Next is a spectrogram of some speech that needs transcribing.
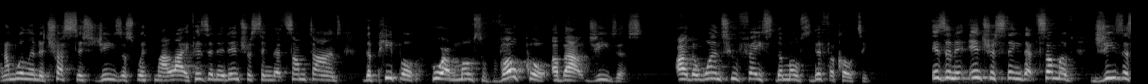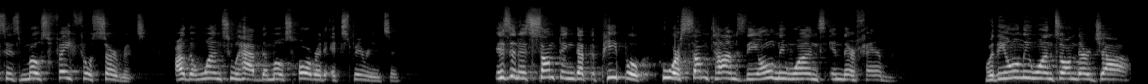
And I'm willing to trust this Jesus with my life. Isn't it interesting that sometimes the people who are most vocal about Jesus are the ones who face the most difficulty? Isn't it interesting that some of Jesus' most faithful servants are the ones who have the most horrid experiences? Isn't it something that the people who are sometimes the only ones in their family, or the only ones on their job,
